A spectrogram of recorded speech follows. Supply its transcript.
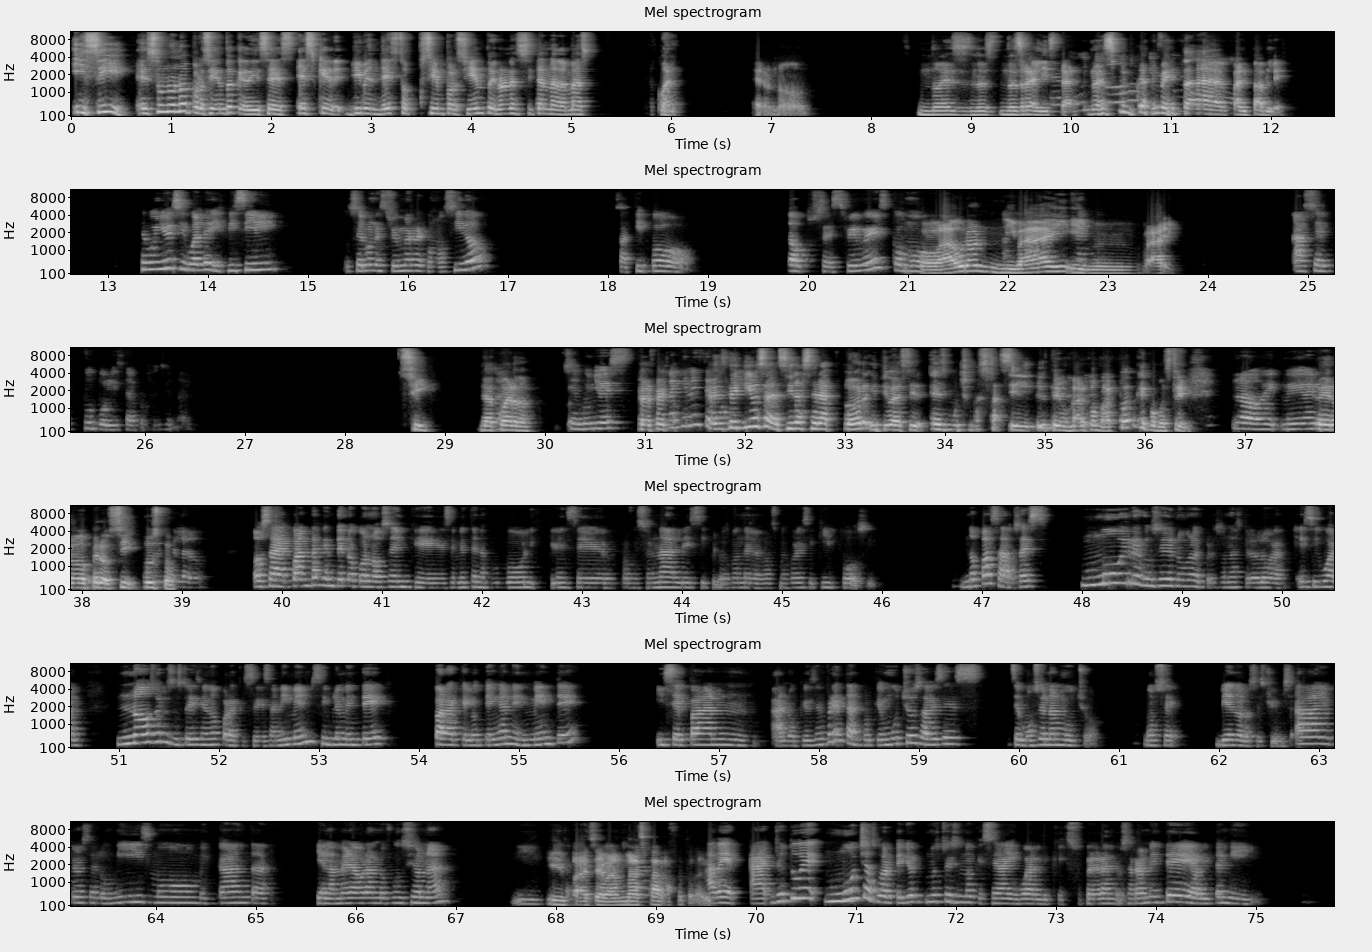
Y sí, es un 1% que dices, es que viven de esto 100% y no necesitan nada más. ¿Cuál? Pero no, no es, no es, no es realista, no es una meta palpable. Según yo es igual de difícil ser un streamer reconocido. O sea, tipo top streamers como O Auron, Ibai y Ari. a ser futbolista profesional. Sí, de acuerdo. Según yo es... Perfecto. Imagínense... Pensé que ibas a decir a ser actor y te iba a decir, es mucho más fácil triunfar como actor que como streamer. No, me, me iba a ir Pero, pero sí, por justo. O sea, ¿cuánta gente no conocen que se meten a fútbol y quieren ser profesionales y que los manden a los mejores equipos? No pasa, o sea, es muy reducido el número de personas que lo logran. Es igual. No se los estoy diciendo para que se desanimen, simplemente para que lo tengan en mente y sepan a lo que se enfrentan, porque muchos a veces se emocionan mucho, no sé, viendo los streams. Ah, yo quiero hacer lo mismo, me encanta, y a la mera hora no funciona. Y, Y pa- se van más para abajo a todavía. ver, ah, yo tuve mucha suerte. Yo no estoy diciendo que sea igual, de que es súper grande. O sea, realmente ahorita mi,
